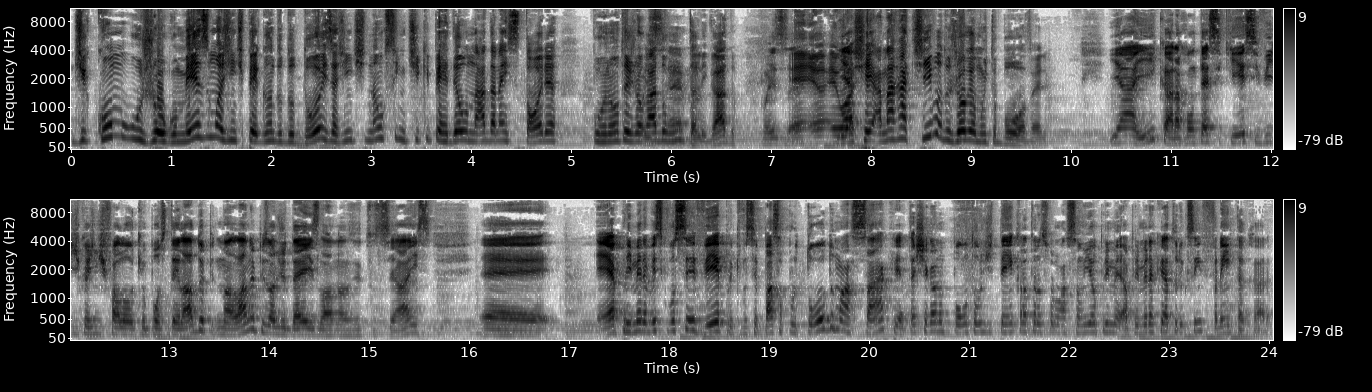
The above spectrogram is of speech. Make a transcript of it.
de como o jogo, mesmo a gente pegando do 2, a gente não sentir que perdeu nada na história por não ter jogado é, um, tá mano. ligado? Pois é. É, eu E é- achei. A narrativa do jogo é muito boa, velho. E aí, cara, acontece que esse vídeo que a gente falou, que eu postei lá, do, lá no episódio 10, lá nas redes sociais, é, é a primeira vez que você vê, porque você passa por todo o massacre até chegar no ponto onde tem aquela transformação e é o prime- a primeira criatura que você enfrenta, cara.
